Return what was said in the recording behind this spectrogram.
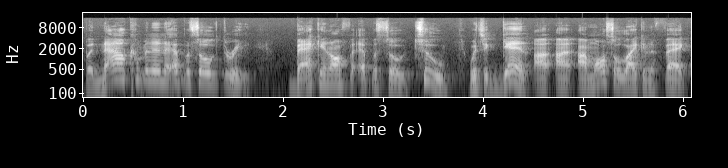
But now coming into episode three, backing off of episode two, which again, I, I, I'm also liking the fact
